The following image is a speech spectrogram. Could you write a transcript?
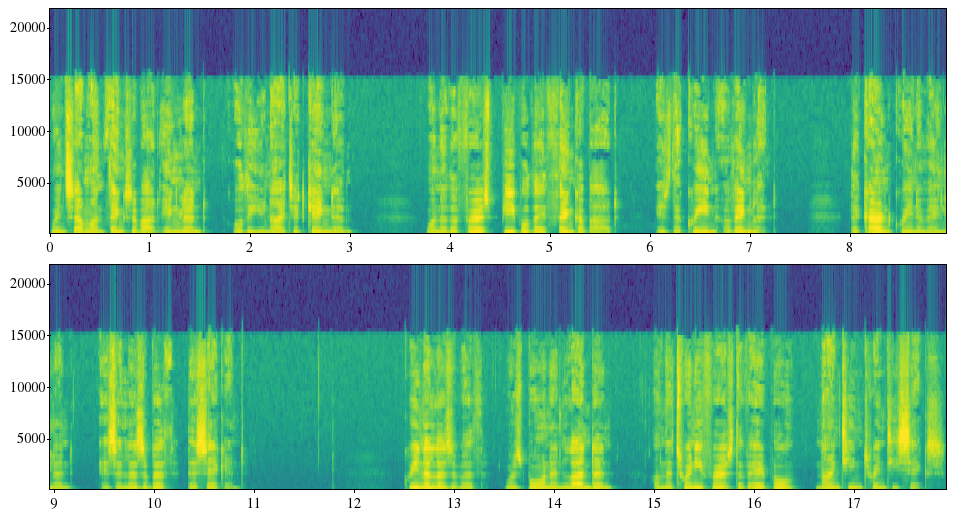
when someone thinks about England or the United Kingdom, one of the first people they think about is the Queen of England. The current Queen of England is Elizabeth II. Queen Elizabeth was born in London on the 21st of April 1926.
